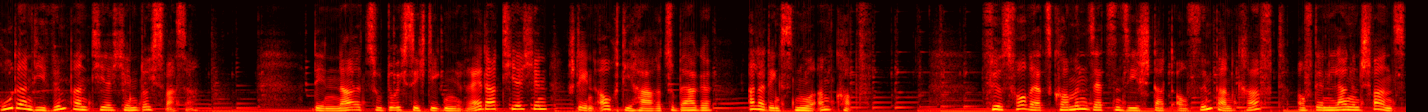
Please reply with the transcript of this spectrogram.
rudern die Wimperntierchen durchs Wasser. Den nahezu durchsichtigen Rädertierchen stehen auch die Haare zu Berge, allerdings nur am Kopf. Fürs Vorwärtskommen setzen sie statt auf Wimpernkraft auf den langen Schwanz,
